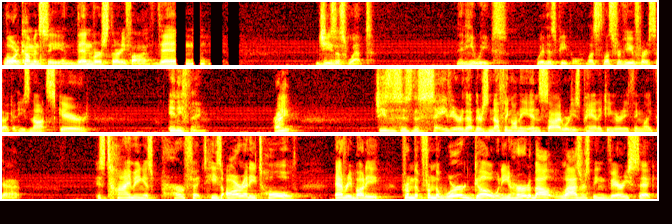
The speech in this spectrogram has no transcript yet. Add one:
Lord, come and see. And then verse 35, then Jesus wept. Then he weeps. with his people. Let's, let's review for a second. He's not scared anything, right? Jesus is the Savior that there's nothing on the inside where he's panicking or anything like that. His timing is perfect. He's already told everybody from the, from the word go, when he heard about Lazarus being very sick,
